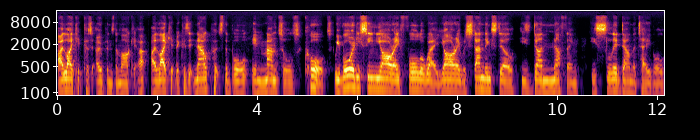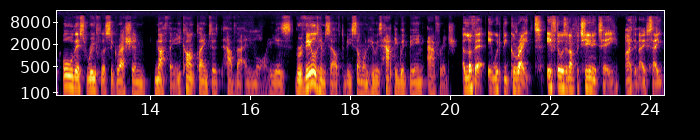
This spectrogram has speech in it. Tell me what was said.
I like it because it opens the market up. I like it because it now puts the ball in Mantle's court. We've already seen Yare fall away. Yare was standing still. He's done nothing. He's slid down the table. All this ruthless aggression, nothing. He can't claim to have that anymore. He has revealed himself to be someone who is happy with being average. I love it. It would be great if there was an opportunity, I don't know, say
